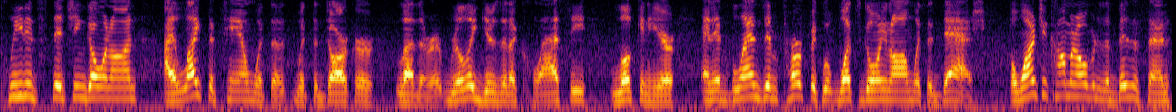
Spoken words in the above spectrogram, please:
pleated stitching going on. I like the tan with the with the darker leather. It really gives it a classy look in here and it blends in perfect with what's going on with the dash. But why don't you come on over to the business end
